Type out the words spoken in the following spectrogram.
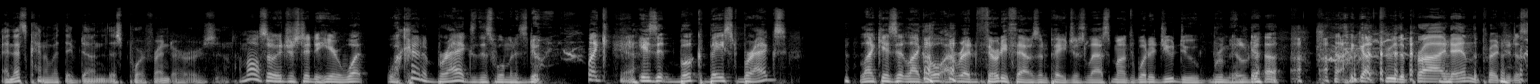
And that's kind of what they've done to this poor friend of hers. And I'm also interested to hear what what kind of brags this woman is doing. like, Yeah. is it book based brags? Like, is it like, oh, I read thirty thousand pages last month. What did you do, Brumhilde? I got through the pride and the prejudice.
